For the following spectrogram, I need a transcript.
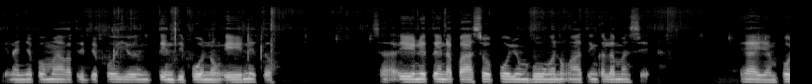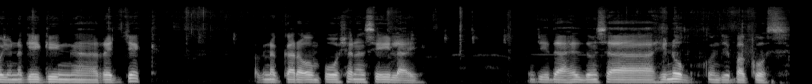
Tingnan niyo po mga katribya po yung tindi po ng init. Oh. Sa init ay napaso po yung bunga ng ating kalamansi. Kaya yan po yung nagiging ah, reject. Pag nagkaroon po siya ng silay, hindi dahil doon sa hinog, kundi bagkos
